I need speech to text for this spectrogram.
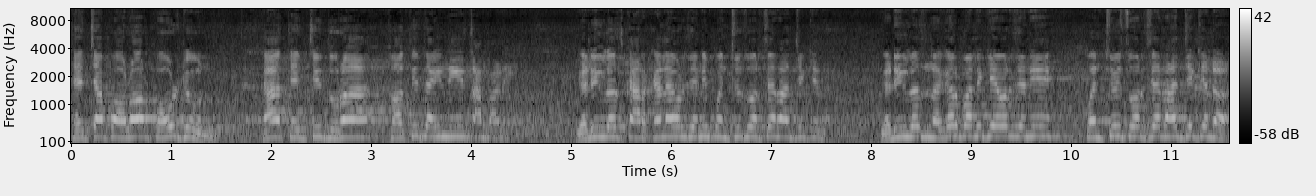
त्यांच्या पावलावर पाऊल ठेवून ह्या त्यांची धुरा स्वातीताईंनी सांभाळली. गडिंग्लज कारखान्यावर ज्यांनी पंचवीस वर्ष राज्य केलं गडिंग्लज नगरपालिकेवर ज्यांनी पंचवीस वर्ष राज्य केलं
